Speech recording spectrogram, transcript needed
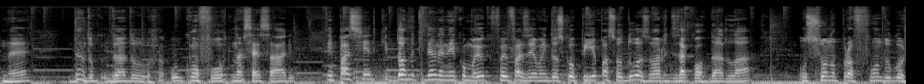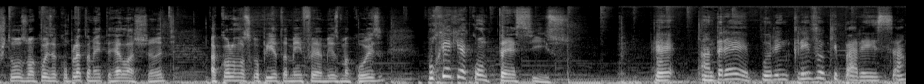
né? Dando, dando o conforto necessário. Tem paciente que dorme que nem um neném como eu, que foi fazer uma endoscopia, passou duas horas desacordado lá. Um sono profundo, gostoso, uma coisa completamente relaxante. A colonoscopia também foi a mesma coisa. Por que que acontece isso? É, André, por incrível que pareça,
